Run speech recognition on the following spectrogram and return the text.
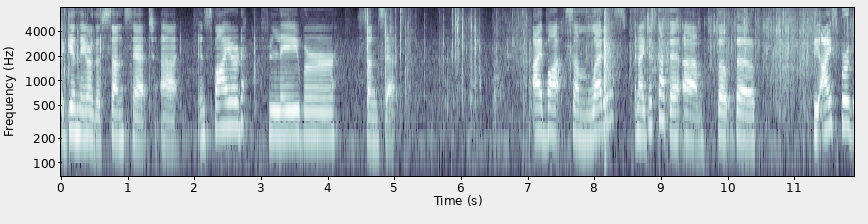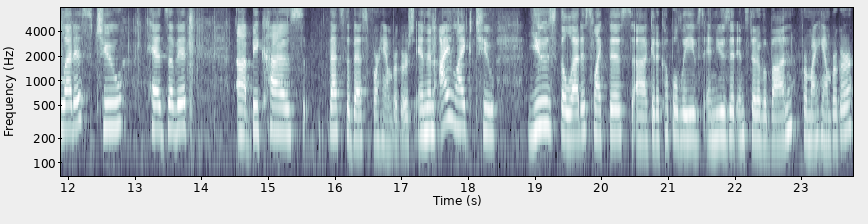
Again, they are the sunset uh, inspired flavor sunset. I bought some lettuce and I just got the, um, the, the, the iceberg lettuce, two heads of it, uh, because that's the best for hamburgers. And then I like to use the lettuce like this, uh, get a couple leaves and use it instead of a bun for my hamburger.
